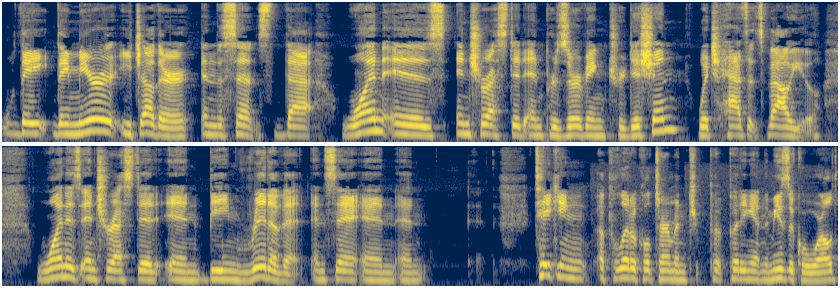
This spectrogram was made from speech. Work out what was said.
they they mirror each other in the sense that one is interested in preserving tradition, which has its value. One is interested in being rid of it and say and and taking a political term and tr- putting it in the musical world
